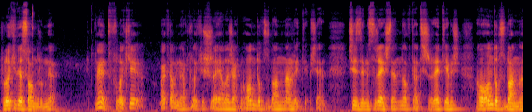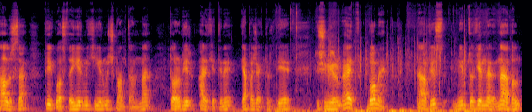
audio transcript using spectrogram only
Floki de son durum ne? Evet Floki bakalım ya Floki şurayı alacak mı? 19 bandından red yemiş yani. Çizdiğimiz range'den nokta atışı red yemiş. Ama 19 bandını alırsa Peak Boss'ta 22-23 bandlarına doğru bir hareketini yapacaktır diye düşünüyorum. Evet Bome. Ne yapıyoruz? Meme tokenlerde ne yapalım?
